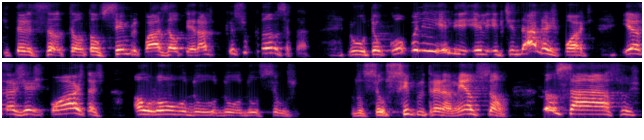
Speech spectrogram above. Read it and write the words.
que estão sempre quase alterados, porque isso cansa, cara. O teu corpo, ele, ele, ele te dá respostas. E essas respostas, ao longo do, do, do, seu, do seu ciclo de treinamento, são cansaços,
